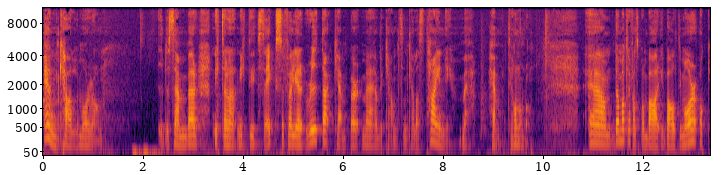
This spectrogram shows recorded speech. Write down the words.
En kall morgon. I december 1996 så följer Rita Kemper med en bekant som kallas Tiny med hem till honom då. Ehm, De har träffats på en bar i Baltimore och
